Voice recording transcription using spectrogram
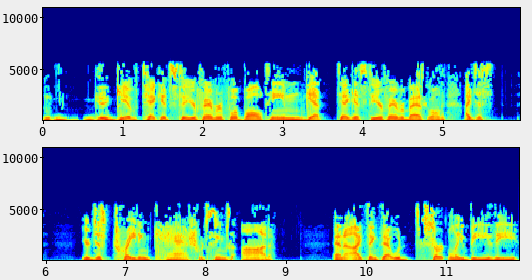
Give tickets to your favorite football team, get tickets to your favorite basketball team. I just you're just trading cash, which seems odd. And I think that would certainly be the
